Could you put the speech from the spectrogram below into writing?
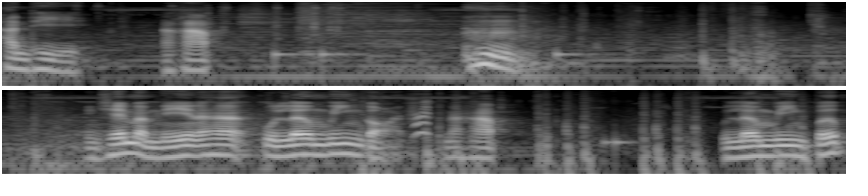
ทันทีนะครับ อย่างเช่นแบบนี้นะฮะ คุณเริ่มวิ่งก่อนนะครับ คุณเริ่มวิ่งปุ๊บ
